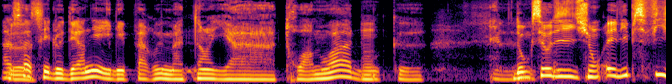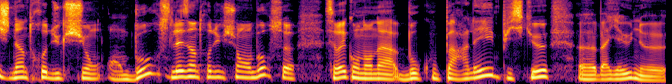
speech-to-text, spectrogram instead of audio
Ah, ça, c'est le dernier. Il est paru maintenant il y a trois mois. Donc. Mmh. Donc c'est aux éditions Ellipse, fiche d'introduction en bourse. Les introductions en bourse, c'est vrai qu'on en a beaucoup parlé puisque euh, bah, y a eu une,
